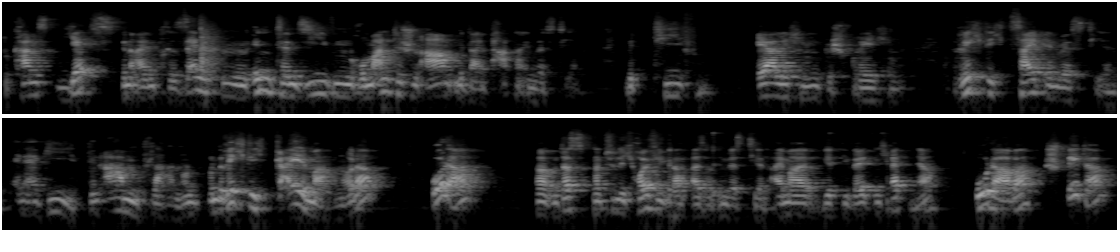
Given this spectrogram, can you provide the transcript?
du kannst jetzt in einen präsenten, intensiven, romantischen Abend mit deinem Partner investieren. Mit tiefen, ehrlichen Gesprächen, richtig Zeit investieren, Energie, den Abend planen und, und richtig geil machen, oder? Oder und das natürlich häufiger also investieren. Einmal wird die Welt nicht retten, ja. Oder aber später,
